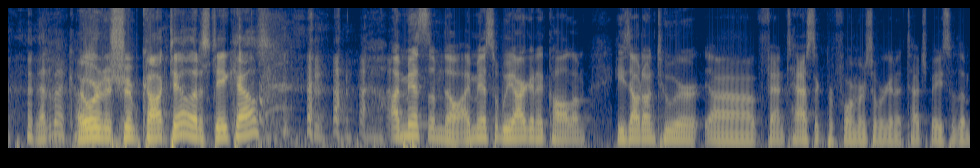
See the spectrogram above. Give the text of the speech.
That about I ordered a shrimp cocktail at a steakhouse. I miss him though. I miss him. We are going to call him. He's out on tour. Uh, fantastic performer. So we're going to touch base with him.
